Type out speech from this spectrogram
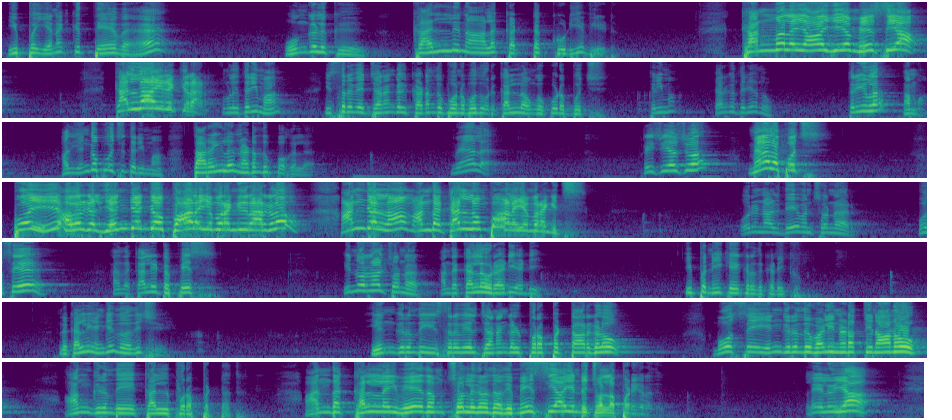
இப்போ எனக்கு தேவை உங்களுக்கு கல்லுனால கட்டக்கூடிய வீடு. கண்மலையாகிய மேசியா கல்லா இருக்கிறார். உங்களுக்கு தெரியுமா? இஸ்ரவே ஜனங்கள் கடந்து போன போது ஒரு கல் அவங்க கூட போச்சு. தெரியுமா? யாருக்கும் தெரியாதோ? தெரியுங்களா? ஆமாம் அது எங்கே போச்சு தெரியுமா? தரையில் நடந்து போகலை. மேலே. மேலே போச்சு. போய் அவர்கள் எங்கெங்கோ பாளையம் இறங்குகிறார்களோ அங்கெல்லாம் அந்த கல்லும் பாளையம் இறங்கிச்சு. ஒரு நாள் தேவன் சொன்னார் மோசே அந்த கல்லிட்ட பேசு. இன்னொரு நாள் சொன்னார் அந்த கல்லை ஒரு அடி அடி. இப்போ நீ கேட்குறது கிடைக்கும். இந்த கல் எங்கேருந்து வந்துச்சு? எங்கிருந்து இஸ்ரவேல் ஜனங்கள் புறப்பட்டார்களோ? மோசே எங்கிருந்து வழி நடத்தினானோ அங்கிருந்தே கல் புறப்பட்டது. அந்த கல்லை வேதம் சொல்லுகிறது அது மேசியா என்று சொல்லப்படுகிறது. லேலுயா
